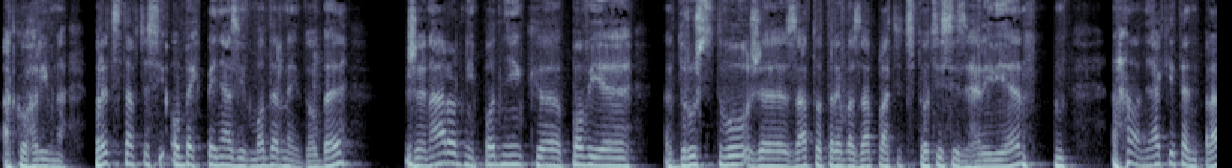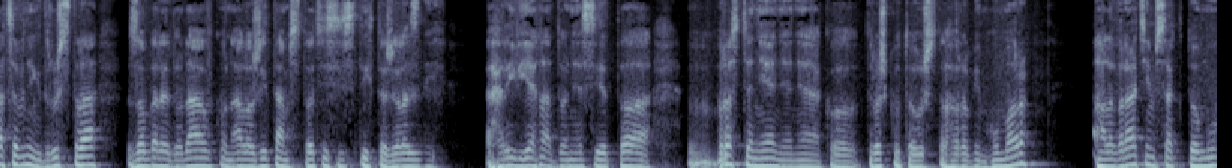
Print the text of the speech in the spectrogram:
ako hrivna. Predstavte si obeh peňazí v modernej dobe, že národný podnik e, povie družstvu, že za to treba zaplatiť 100 tisíc hrivien. No, nejaký ten pracovník družstva zobere dodávku, naloží tam 100 tisíc týchto železných hrivien a donesie to a proste nie, nie, nie, ako trošku to už z toho robím humor, ale vrátim sa k tomu,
